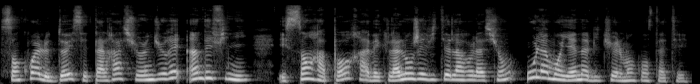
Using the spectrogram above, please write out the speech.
sans quoi le deuil s'étalera sur une durée indéfinie et sans rapport avec la longévité de la relation ou la moyenne habituellement constatée.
